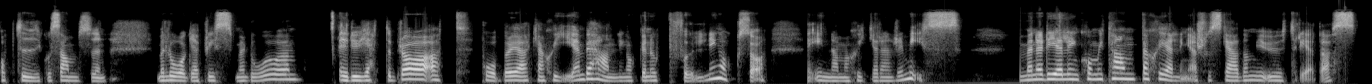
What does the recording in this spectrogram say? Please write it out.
optik och samsyn med låga prismer, då är det ju jättebra att påbörja kanske ge en behandling och en uppföljning också innan man skickar en remiss. Men när det gäller inkomitanta skelningar så ska de ju utredas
